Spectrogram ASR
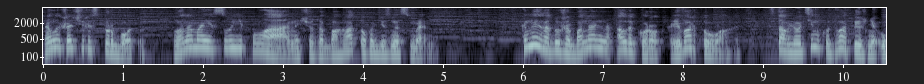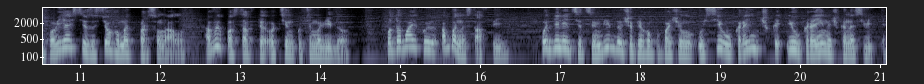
не лише через турботу. Вона має свої плани щодо багатого бізнесмена. Книга дуже банальна, але коротка і варта уваги. Ставлю оцінку 2 тижні у пов'язці з усього медперсоналу, а ви поставте оцінку цьому відео подобайкою або не ставте її. Поділіться цим відео, щоб його побачили усі українчики і україночки на світі.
